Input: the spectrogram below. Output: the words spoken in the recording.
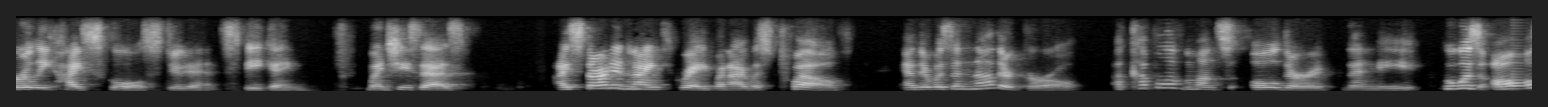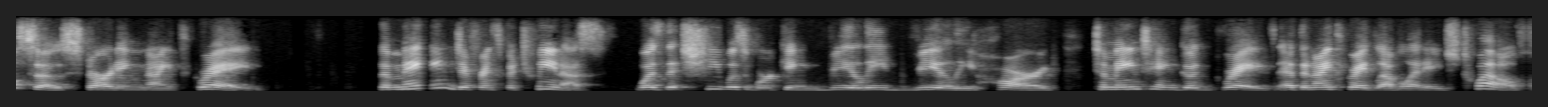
early high school student speaking when she says, I started ninth grade when I was 12, and there was another girl a couple of months older than me who was also starting ninth grade. The main difference between us was that she was working really, really hard to maintain good grades at the ninth grade level at age 12.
